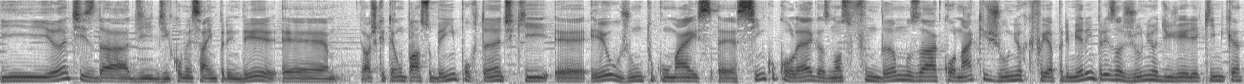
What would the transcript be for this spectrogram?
E antes da, de, de, começar a empreender, é, eu acho que tem um passo bem importante que é, eu, junto com mais é, cinco colegas, nós fundamos a Conac Júnior, que foi a primeira empresa júnior de engenharia química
